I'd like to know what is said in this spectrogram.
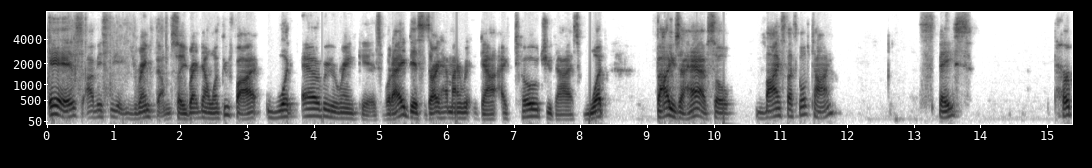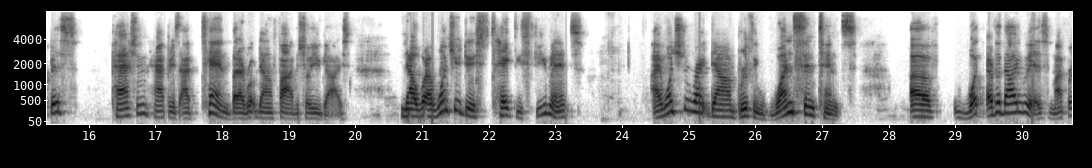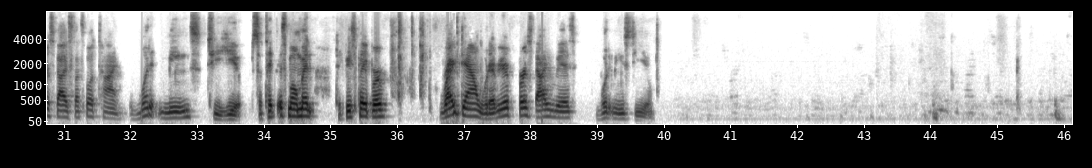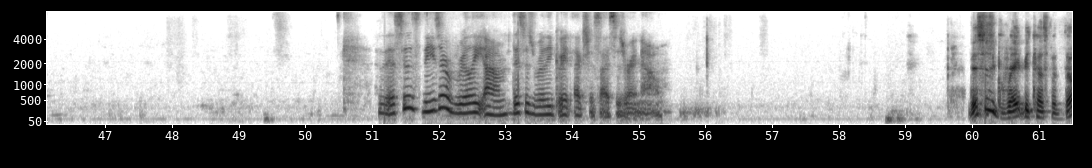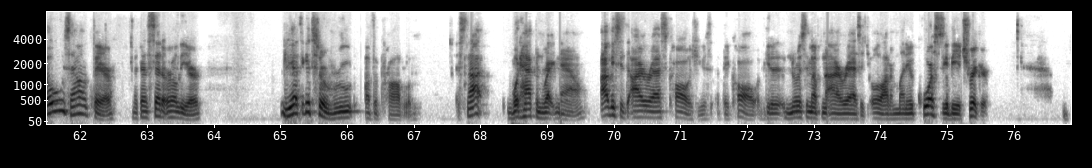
is obviously you rank them. So you write down one through five, whatever your rank is. What I did is I already have mine written down. I told you guys what values I have. So mine's flexible time, space, purpose, passion, happiness. I have 10, but I wrote down five to show you guys. Now, what I want you to do is take these few minutes. I want you to write down briefly one sentence of whatever the value is. My first value is flexible time, what it means to you. So take this moment, take a piece of paper, write down whatever your first value is, what it means to you. This is these are really um this is really great exercises right now. This is great because for those out there, like I said earlier, you have to get to the root of the problem. It's not what happened right now. Obviously, the IRS calls you. If they call, if you get a notice email from the IRS that you owe a lot of money, of course, it's gonna be a trigger.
